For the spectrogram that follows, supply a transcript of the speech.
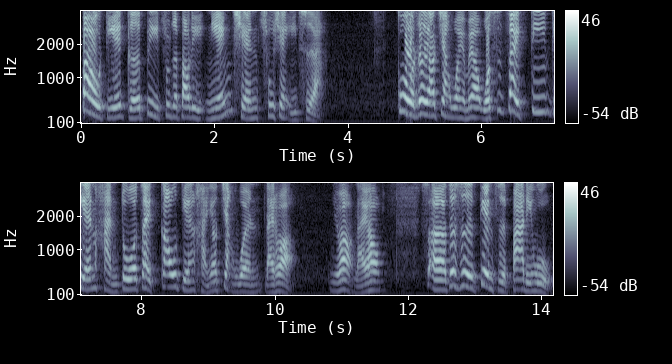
暴跌隔壁住着暴利，年前出现一次啊，过热要降温有没有？我是在低点喊多，在高点喊要降温来的话，有没有来哦？呃，这是电子八零五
